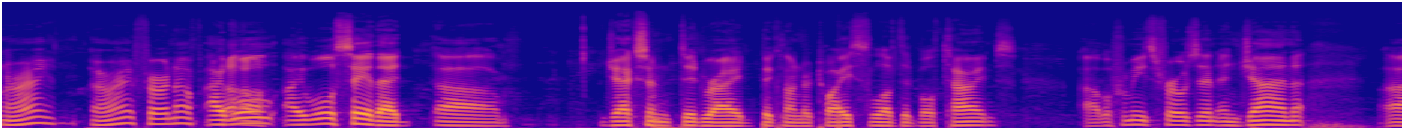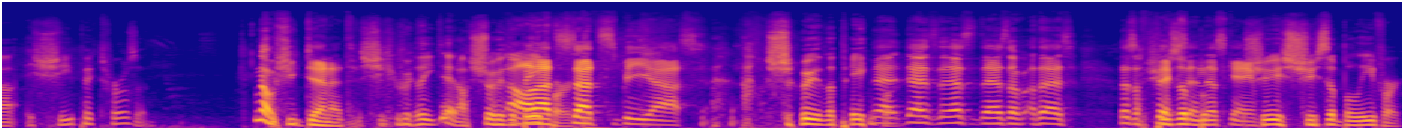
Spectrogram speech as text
All right, all right, fair enough. I Uh-oh. will. I will say that um, Jackson did ride Big Thunder twice. Loved it both times. Uh, but for me, it's Frozen. And Jen, uh, she picked Frozen. No, she didn't. She really did. I'll show you the oh, paper. that's that's BS. I'll show you the paper. There- there's there's there's a there's there's a She's fix a in this game. She's she's a believer.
